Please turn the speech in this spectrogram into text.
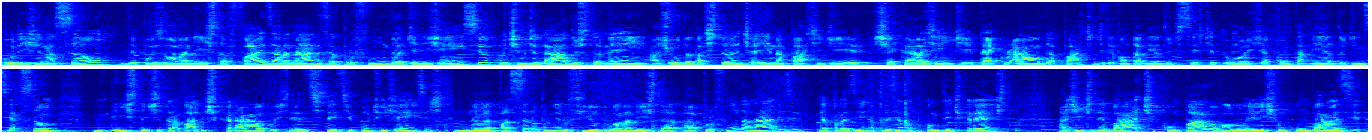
originação, depois o analista faz a análise, aprofunda a diligência, o time de dados também ajuda bastante aí na parte de checagem de background, a parte de levantamento de certidões, de apontamento, de inserção em listas de trabalho escravos, existência de contingências. Na, passando o primeiro filtro, o analista aprofunda a análise, apresenta para o comitê de crédito, a gente debate, compara o valuation com base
